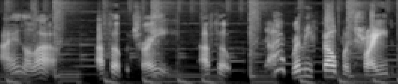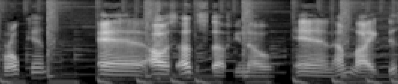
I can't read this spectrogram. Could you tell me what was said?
I ain't gonna lie. I felt betrayed. I felt, I really felt betrayed, broken, and all this other stuff, you know. And I'm like, this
